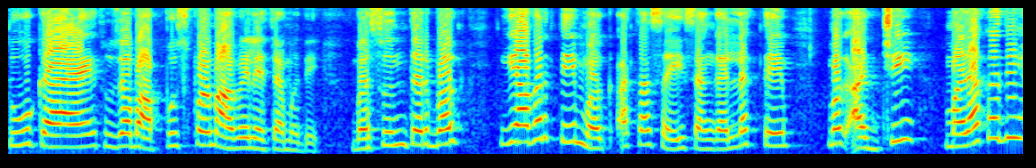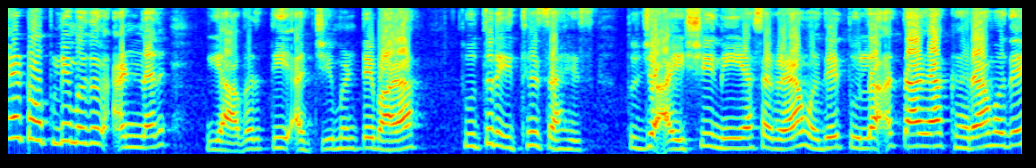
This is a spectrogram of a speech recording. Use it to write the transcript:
तू काय? तुझा बापूस पण मावेल याच्यामध्ये. बसून तर बघ. यावरती मग आता सई सांगायला लागते मग आजी मला कधी ह्या टोपलीमधून आणणार? यावरती आजी म्हणते बाळा तू तर इथेच आहेस. तुझ्या आईशीने या सगळ्यामध्ये तुला आता या घरामध्ये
